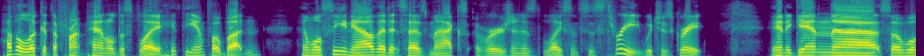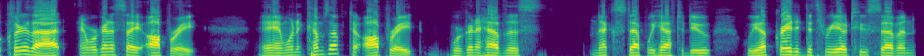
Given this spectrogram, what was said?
have a look at the front panel display. Hit the info button, and we'll see now that it says max version is licenses 3, which is great. And again, uh, so we'll clear that, and we're going to say operate. And when it comes up to operate, we're going to have this next step we have to do. We upgraded to 3027.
